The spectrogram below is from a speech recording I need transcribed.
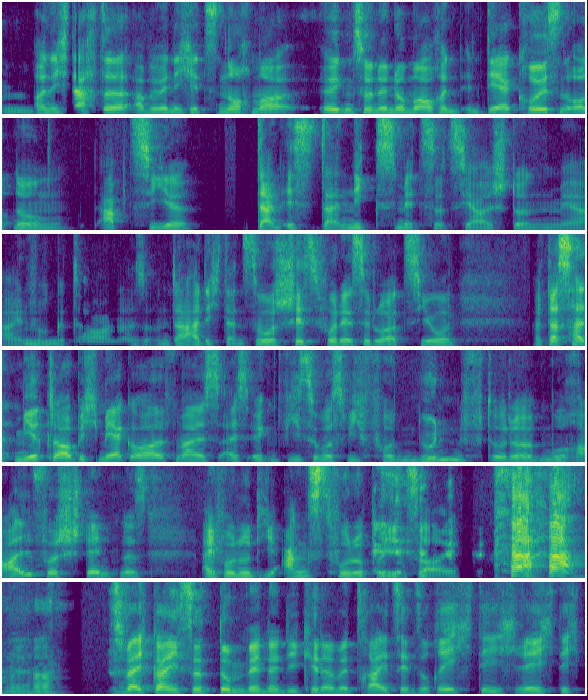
Mhm. Und ich dachte, aber wenn ich jetzt noch mal irgend so eine Nummer auch in, in der Größenordnung abziehe, dann ist da nichts mit Sozialstunden mehr einfach Mhm. getan. Also und da hatte ich dann so Schiss vor der Situation. Und Das hat mir, glaube ich, mehr geholfen als, als irgendwie sowas wie Vernunft oder Moralverständnis. Einfach nur die Angst vor der Polizei. Ja. Das ist vielleicht gar nicht so dumm, wenn dann die Kinder mit 13 so richtig, richtig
